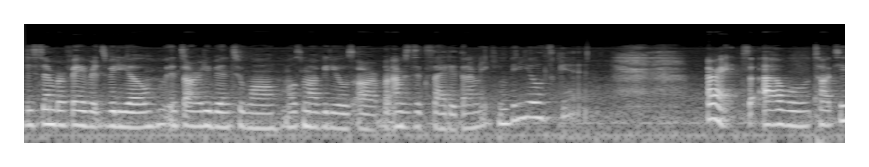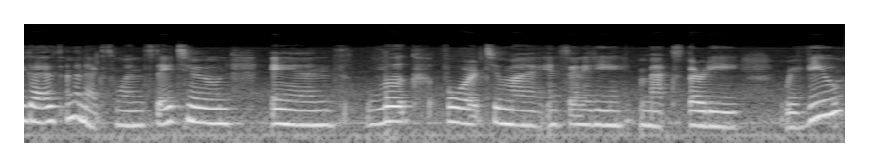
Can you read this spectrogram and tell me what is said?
December favorites video. It's already been too long. Most of my videos are but I'm just excited that I'm making videos again. Alright so I will talk to you guys in the next one. Stay tuned and look forward to my Insanity Max 30 review.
